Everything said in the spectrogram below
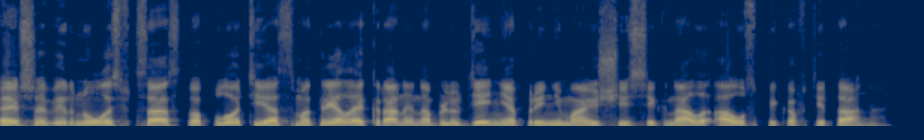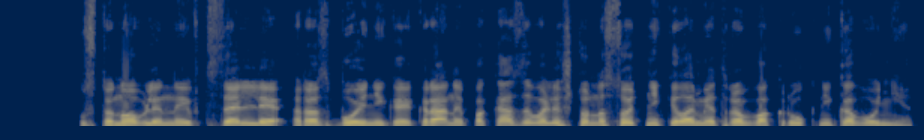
Эша вернулась в царство плоти и осмотрела экраны наблюдения, принимающие сигналы ауспиков Титана. Установленные в целле разбойника экраны показывали, что на сотни километров вокруг никого нет.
